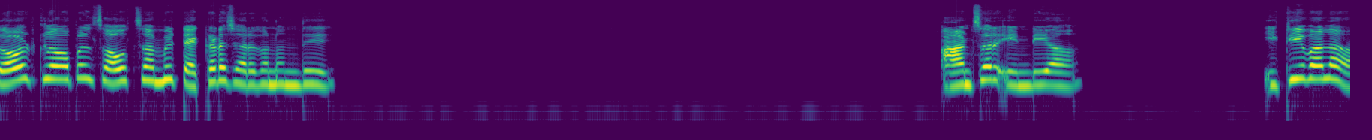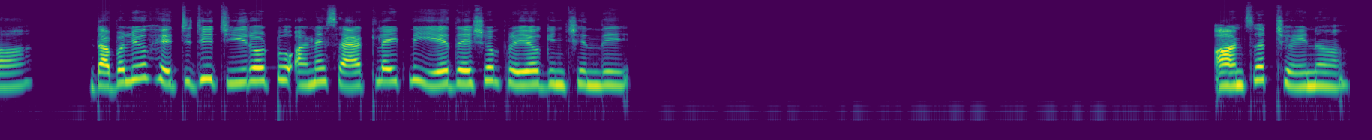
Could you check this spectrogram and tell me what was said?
Third global south summit ఎక్కడ జరగనుంది? Answer India. ఇటీవల డబ్ల్యూహెచ్జి జీరో టూ అనే శాటిలైట్ని ఏ దేశం ప్రయోగించింది? Answer China.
